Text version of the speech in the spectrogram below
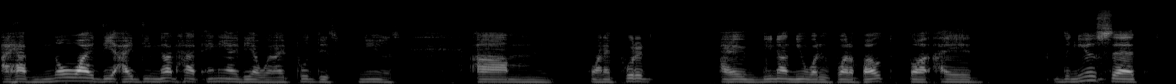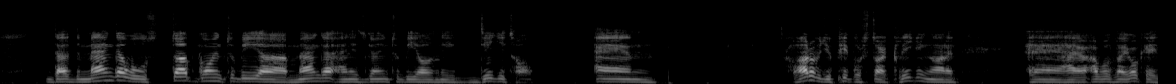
I have no idea. I did not have any idea when I put this news. Um, when I put it, I did not knew what it was about. But I, the news said that the manga will stop going to be a manga and it's going to be only digital. And a lot of you people start clicking on it. And I, I was like, okay,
